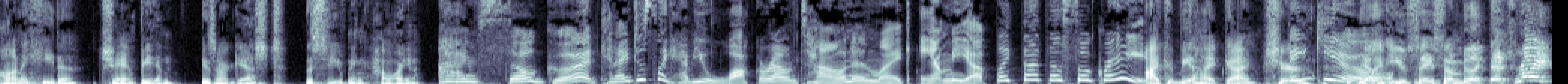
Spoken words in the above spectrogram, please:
Anahita Champion is our guest this evening. How are you? I'm so good. Can I just like have you walk around town and like amp me up like that? That's so great. I could be a hype guy, sure. Thank you. Yeah, like you say something, be like, "That's right,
